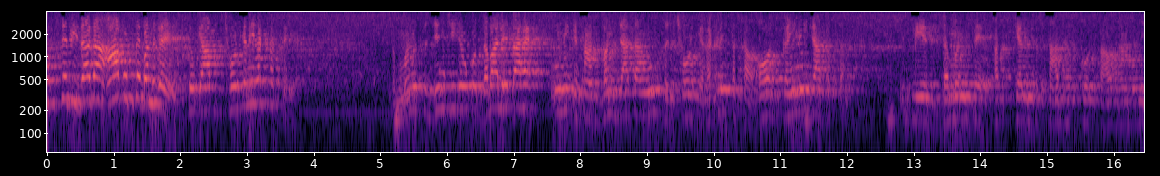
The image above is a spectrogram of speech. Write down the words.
उससे भी ज़्यादा आप उससे बन गए, क्योंकि आप छोड़ के नहीं रख सकते। तो मनुष्य जिन चीज़ों को दबा लेता है, उन्हीं के साथ बंध जाता है, उनसे छोड़ के हट नहीं सकता और कहीं नहीं जा सकता। इसलिए दमन से अत्यंत साधक को सावधान होने।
